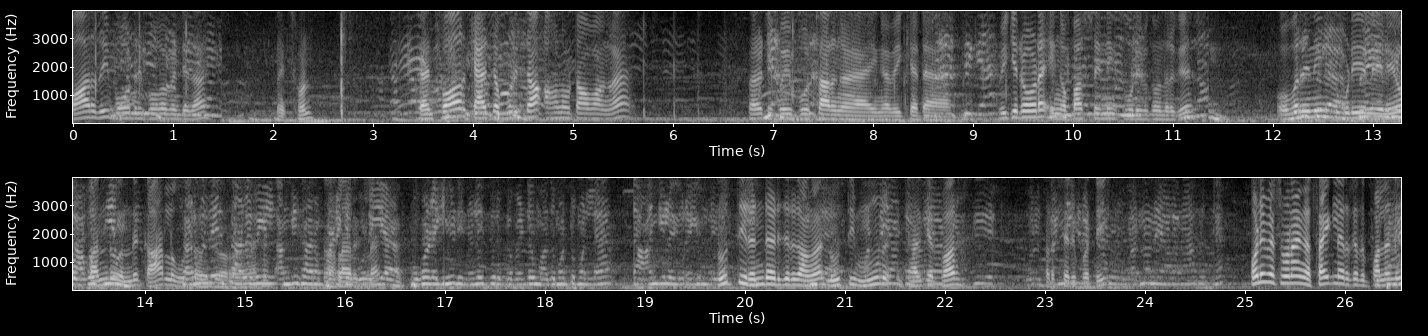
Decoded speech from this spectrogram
பாரதி பவுண்டரி போக வேண்டியதா? நெக்ஸ்ட் ஒன் சான்ஸ் ஃபார் கேட்சை பிடிச்சா ஆல் அவுட் ஆவாங்க. விரட்டி போய் பூஸ்டாருங்க எங்கள் விக்கெட்டை விக்கெட்டோட எங்கள் ஃபர்ஸ்ட் இன்னிங்ஸ் முடிவுக்கு வந்திருக்கு. ஒவ்வொரு இன்னிங்ஸ் முடியலையும் பந்து வந்து காரில் அங்கீகாரம் நல்லா இருக்குல்ல? படைக்கக்கூடிய புகழை ஈடு நிலைத்திருக்க வேண்டும். அது மட்டுமல்ல ஆங்கில உரையும் நூற்றி ரெண்டு அடிச்சிருக்காங்க. நூற்றி மூணு டார்கெட் பார். வர்ணனையாளராக ஒன்றும் பேச வேணா எங்கள் சைக்கிள் இருக்குது பழனி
